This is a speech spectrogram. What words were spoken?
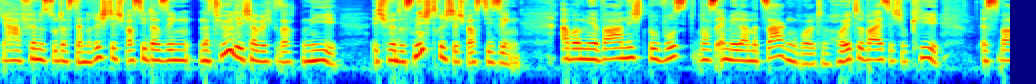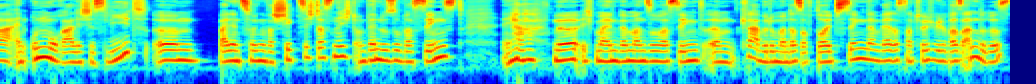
Ja, findest du das denn richtig, was die da singen? Natürlich habe ich gesagt, nee, ich finde es nicht richtig, was die singen. Aber mir war nicht bewusst, was er mir damit sagen wollte. Heute weiß ich, okay, es war ein unmoralisches Lied. Ähm, bei den Zeugen, was schickt sich das nicht? Und wenn du sowas singst, ja, ne, ich meine, wenn man sowas singt, ähm, klar, würde man das auf Deutsch singen, dann wäre das natürlich wieder was anderes.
